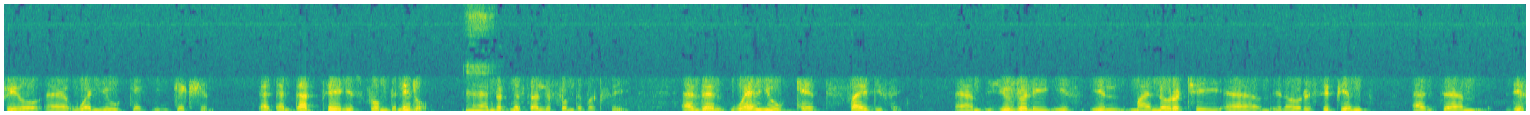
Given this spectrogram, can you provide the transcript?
feel uh, when you get injection. And, and, that pain is from the needle, mm. not necessarily from the vaccine. And then where you get side effects, um, usually is in minority, um, you know, recipients, and um, these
